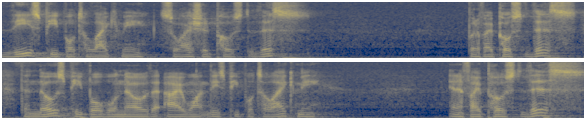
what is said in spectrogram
these people to like me, so I should post this. But if I post this, then those people will know that I want these people to like me. And if I post this,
